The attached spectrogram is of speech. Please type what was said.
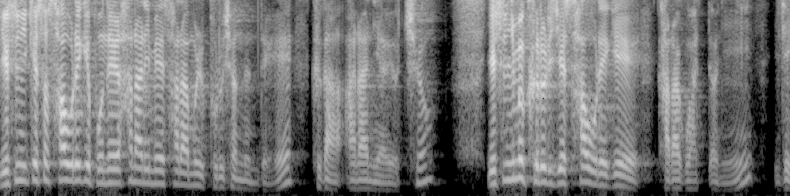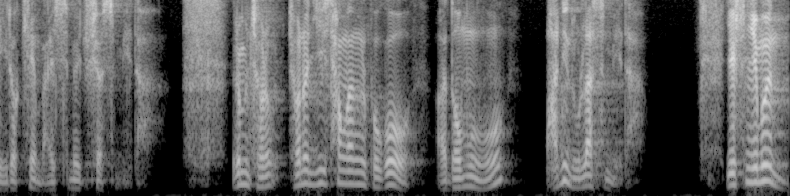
예수님께서 사울에게 보낼 하나님의 사람을 부르셨는데 그가 아나니아였죠. 예수님은 그를 이제 사울에게 가라고 했더니 이제 이렇게 말씀해 주셨습니다. 여러분 저는, 저는 이 상황을 보고 아, 너무 많이 놀랐습니다. 예수님은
